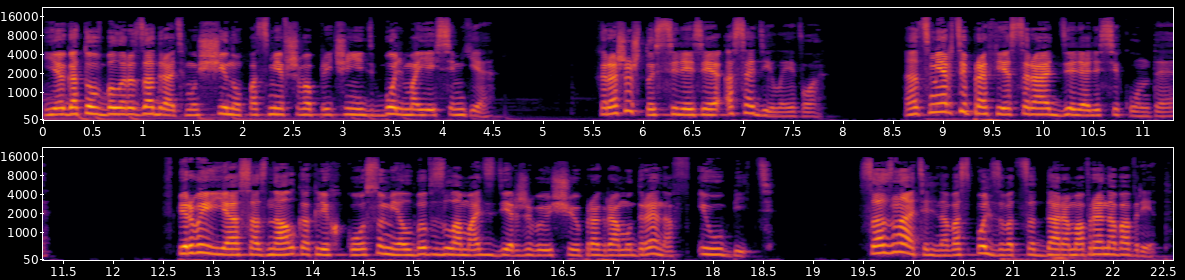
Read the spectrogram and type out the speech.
Я готов был разодрать мужчину, посмевшего причинить боль моей семье. Хорошо, что Силезия осадила его. От смерти профессора отделяли секунды. Впервые я осознал, как легко сумел бы взломать сдерживающую программу дренов и убить. Сознательно воспользоваться даром Аврена во вред.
